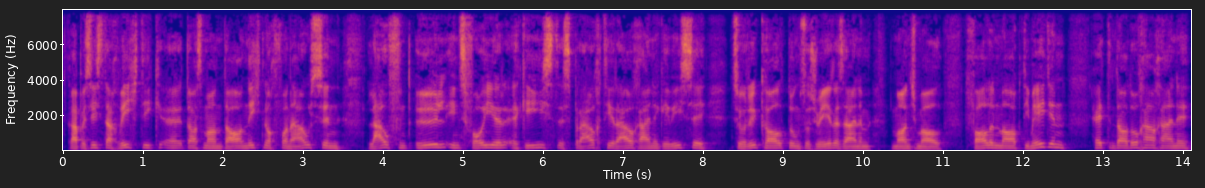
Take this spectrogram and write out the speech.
Ich glaube, es ist auch wichtig, äh, dass man da nicht noch von außen laufend Öl ins Feuer gießt. Es braucht hier auch eine gewisse Zurückhaltung, so schwer es einem manchmal fallen mag. Die Medien hätten da doch auch eine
